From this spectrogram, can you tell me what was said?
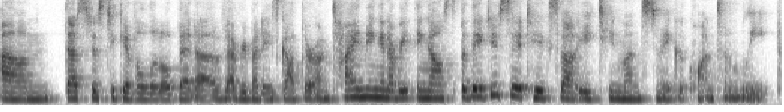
um, that's just to give a little bit of everybody's got their own timing and everything else but they do say it takes about 18 months to make a quantum leap.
